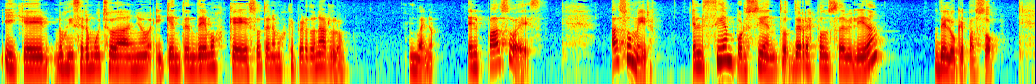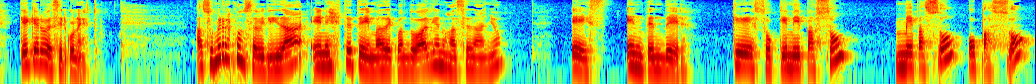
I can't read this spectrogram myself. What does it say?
y que nos hicieron mucho daño y que entendemos que eso tenemos que perdonarlo? Bueno, el paso es asumir el 100% de responsabilidad de lo que pasó. ¿Qué quiero decir con esto? Asumir responsabilidad en este tema de cuando alguien nos hace daño es entender que eso que me pasó, me pasó o pasó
